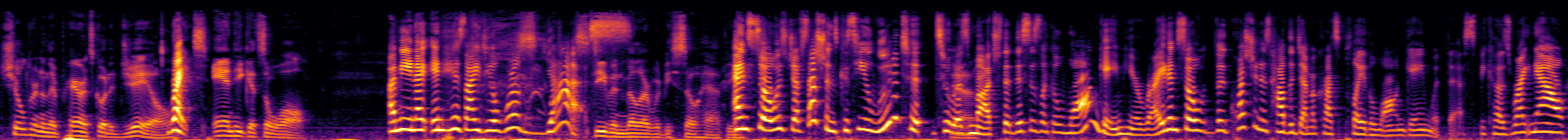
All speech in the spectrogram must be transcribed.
children and their parents go to jail, Right. And he gets a wall. I mean, I- in his ideal world, yes. Stephen Miller would be so happy. And so is Jeff Sessions because he alluded to, to as much that this is like a long game here, right? And so the question is how the Democrats play the long game with this because right now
